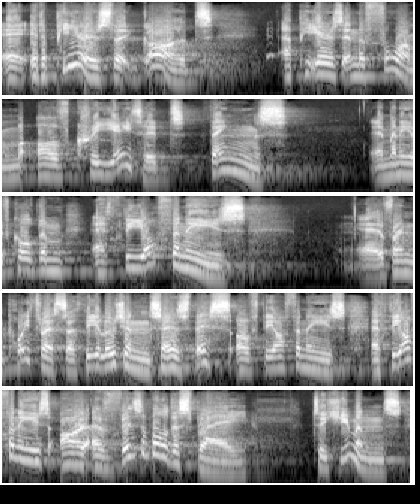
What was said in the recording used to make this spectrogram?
it appears that God appears in the form of created things. Many have called them theophanies. Uh, Vern Poythress, a theologian, says this of theophanies uh, Theophanies are a visible display to humans,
